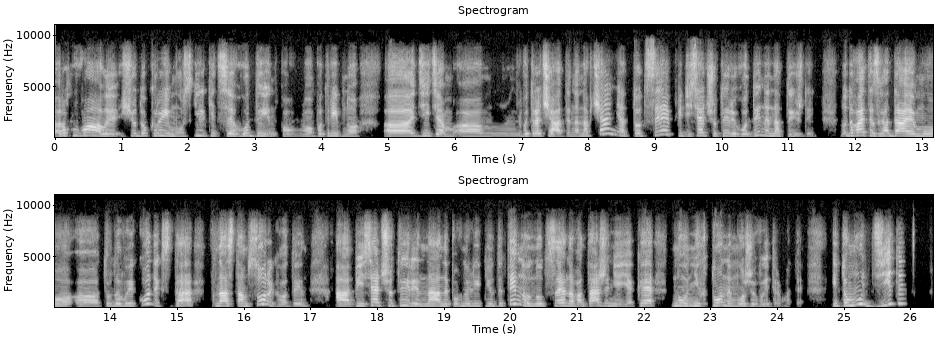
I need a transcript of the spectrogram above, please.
рахували щодо Криму, скільки це годин потрібно е, дітям е, витрачати на навчання, то це 54 години на тиждень. Ну, давайте згадаємо е, трудовий кодекс, да, в нас там 40 годин, а 54 на неповнолітню дитину ну, це навантаження, яке ну, ніхто не може витримати. І тому діти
